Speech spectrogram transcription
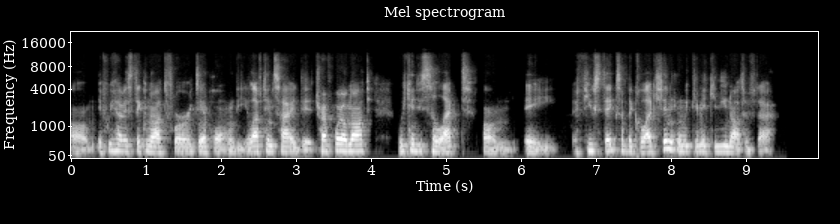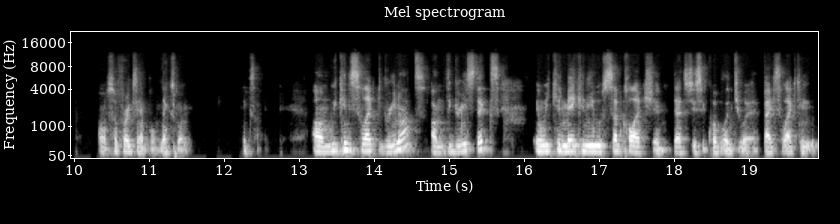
um, if we have a stick knot, for example, on the left-hand side, the trefoil knot, we can just select um, a, a few sticks of the collection and we can make a new knot of that. Oh, so for example, next one, next slide. Um, we can select the green knots, um, the green sticks, and we can make a new sub collection that's just equivalent to it by selecting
